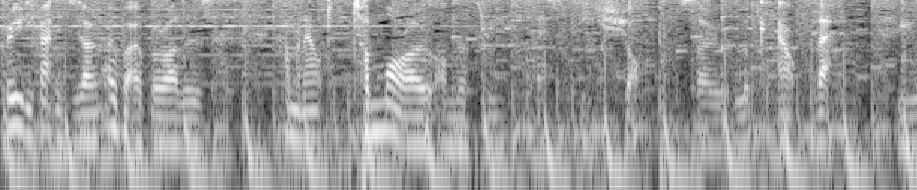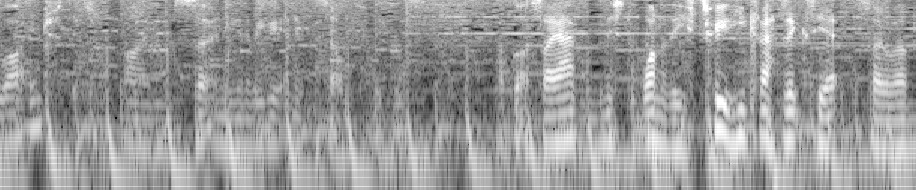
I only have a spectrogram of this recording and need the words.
3D Fantasy Zone Opa Opa Brothers coming out tomorrow on the 3DS shop. So look out for that if you are interested. I'm certainly going to be getting it myself because I've got to say I haven't missed one of these 3D classics yet. So um,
